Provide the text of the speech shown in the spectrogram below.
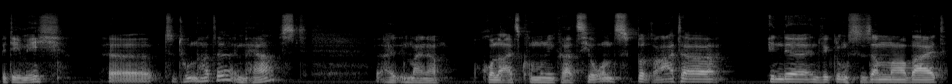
mit dem ich äh, zu tun hatte im Herbst, äh, in meiner Rolle als Kommunikationsberater in der Entwicklungszusammenarbeit.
